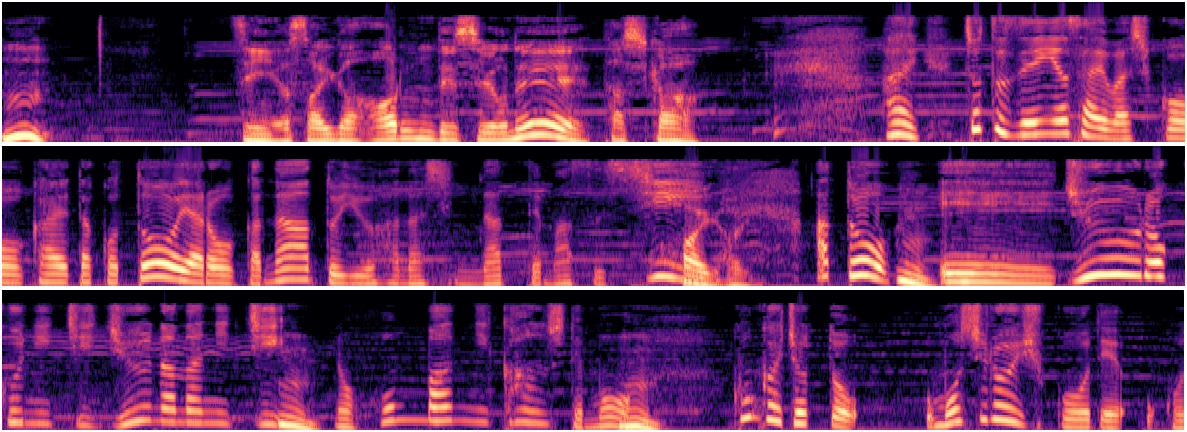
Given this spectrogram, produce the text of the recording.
うん。前夜祭があるんですよね。確か。はい、ちょっと前夜祭は趣向を変えたことをやろうかなという話になってますし、はいはい。あと、うんえー、16日、17日の本番に関しても、うん。今回ちょっと面白い趣向で行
